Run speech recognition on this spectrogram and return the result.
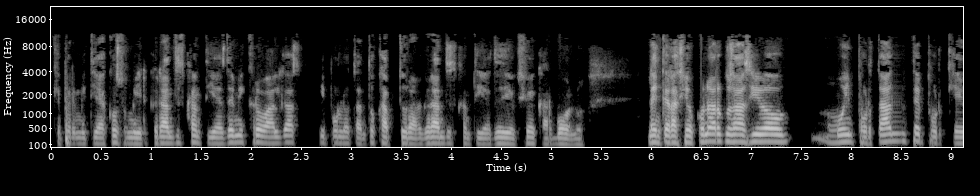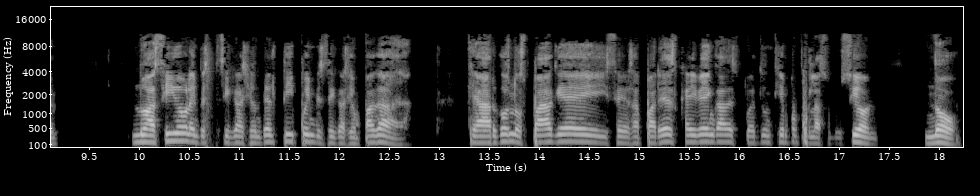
que permitía consumir grandes cantidades de microalgas y por lo tanto capturar grandes cantidades de dióxido de carbono. La interacción con Argos ha sido muy importante porque no ha sido la investigación del tipo investigación pagada, que Argos nos pague y se desaparezca y venga después de un tiempo por la solución. No.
